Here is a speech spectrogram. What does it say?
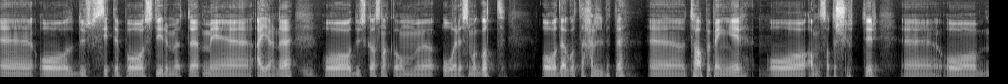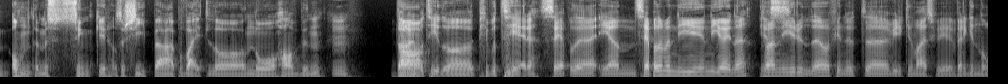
eh, og du sitter på styremøte med eierne, Mm. og du skal snakke om eh, året som har gått, og det har gått til helvete, eh, taper penger, og ansatte slutter, eh, og omdømmet synker, altså skipet er på vei til å nå havbunnen, Mm. Da er det på tide å pivotere. Se på det, en, se på det med ny, nye øyne. Ta Yes. en ny runde og finne ut uh, hvilken vei skal vi velge nå,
